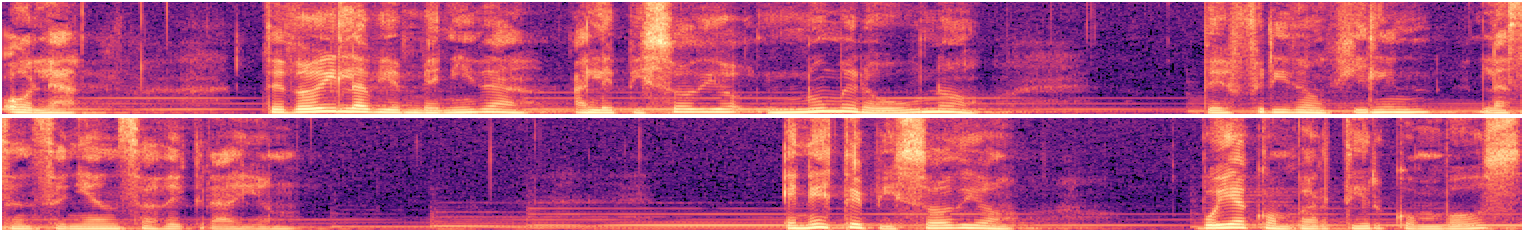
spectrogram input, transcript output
Hola, te doy la bienvenida al episodio número uno de Freedom Healing, las enseñanzas de Crayon. En este episodio voy a compartir con vos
